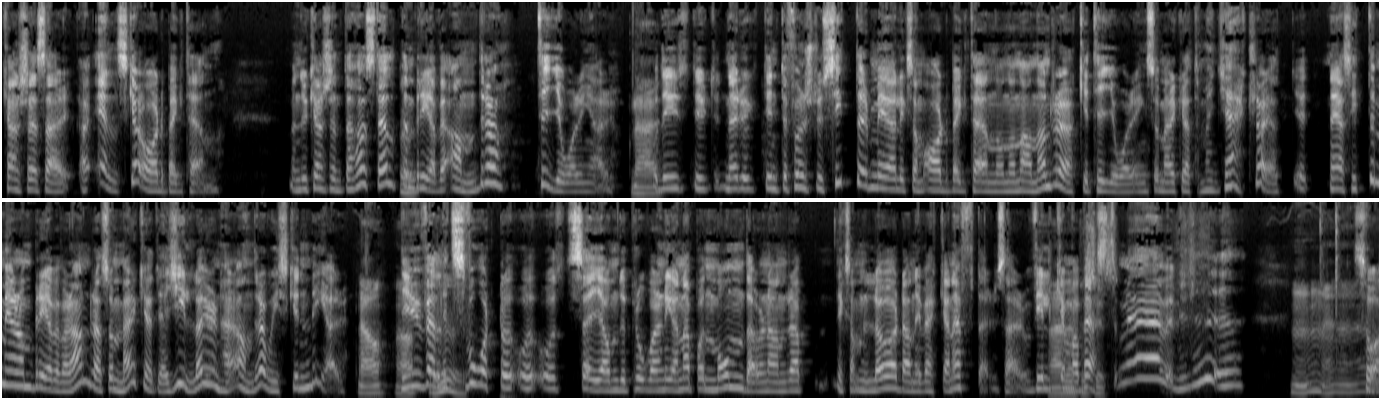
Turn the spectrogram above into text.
kanske så här, jag älskar Ardbeg 10. Men du kanske inte har ställt den Mm. bredvid andra tioåringar. Nej. Och det är, det, är- när du, det är inte förrän du sitter med liksom Ardbeg 10 och någon annan rökig tioåring så märker du att, men jäklar, jag, jag, när jag sitter med dem bredvid varandra så märker jag att jag gillar ju den här andra whiskyn mer. Ja, ja. Det är ju väldigt Mm. svårt att, att, att säga om du provar den ena på en måndag och den andra liksom lördagen i veckan efter. Så här, vilken Nej, var precis. bäst? Mm, nej, nej, nej. Så.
